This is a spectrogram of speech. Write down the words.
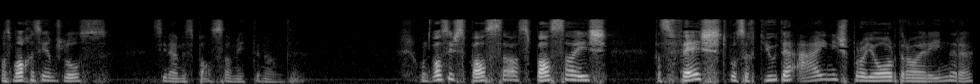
Was machen sie am Schluss? Sie nehmen das Passa miteinander. Und was ist das Passa? Das Passa ist das Fest, wo sich die Juden einisch pro Jahr daran erinnern,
